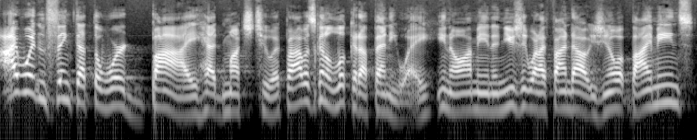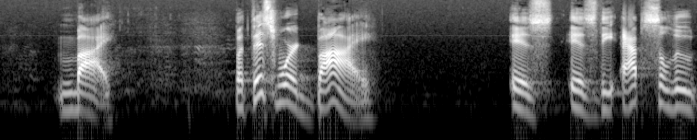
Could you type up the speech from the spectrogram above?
I wouldn't think that the word by had much to it, but I was going to look it up anyway. You know, I mean, and usually what I find out is, you know what by means? By. But this word by is, is the absolute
